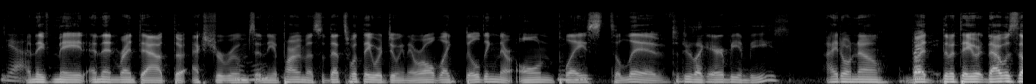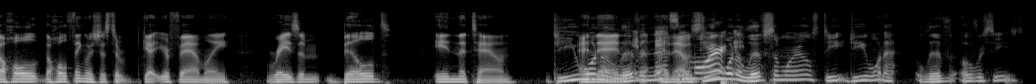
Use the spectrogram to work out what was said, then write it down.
Yeah. And they've made and then rent out the extra rooms in mm-hmm. the apartment. So that's what they were doing. They were all like building their own mm-hmm. place to live. to do like Airbnbs. I don't know, but but they were that was the whole the whole thing was just to get your family, raise them, build in the town. Do you want to live It- in that? Do you want to live somewhere else? Do you do you want to live overseas?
